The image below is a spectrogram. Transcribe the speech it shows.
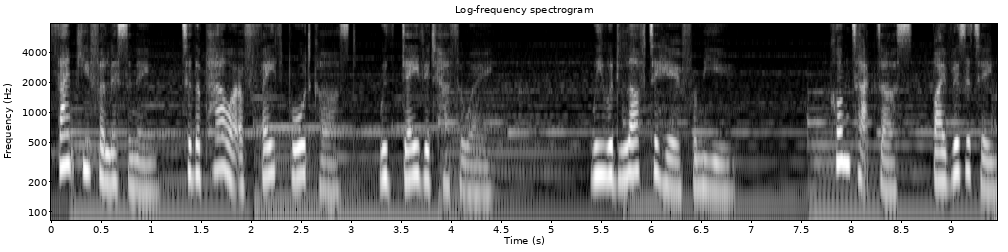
Thank you for listening to the Power of Faith broadcast with David Hathaway. We would love to hear from you. Contact us by visiting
